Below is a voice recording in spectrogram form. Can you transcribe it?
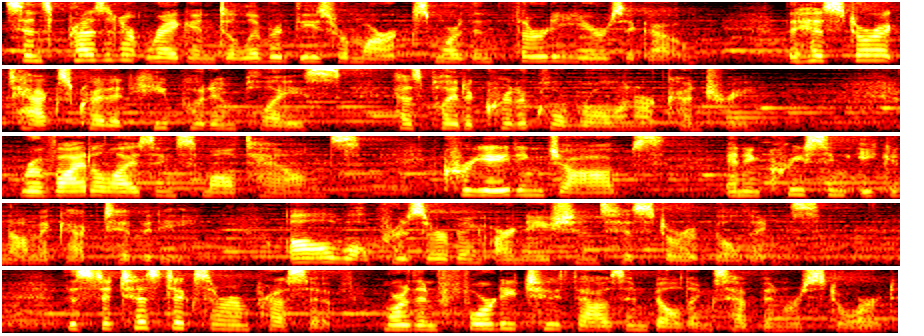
Since President Reagan delivered these remarks more than 30 years ago, the historic tax credit he put in place has played a critical role in our country, revitalizing small towns, creating jobs, and increasing economic activity, all while preserving our nation's historic buildings. The statistics are impressive. More than 42,000 buildings have been restored.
